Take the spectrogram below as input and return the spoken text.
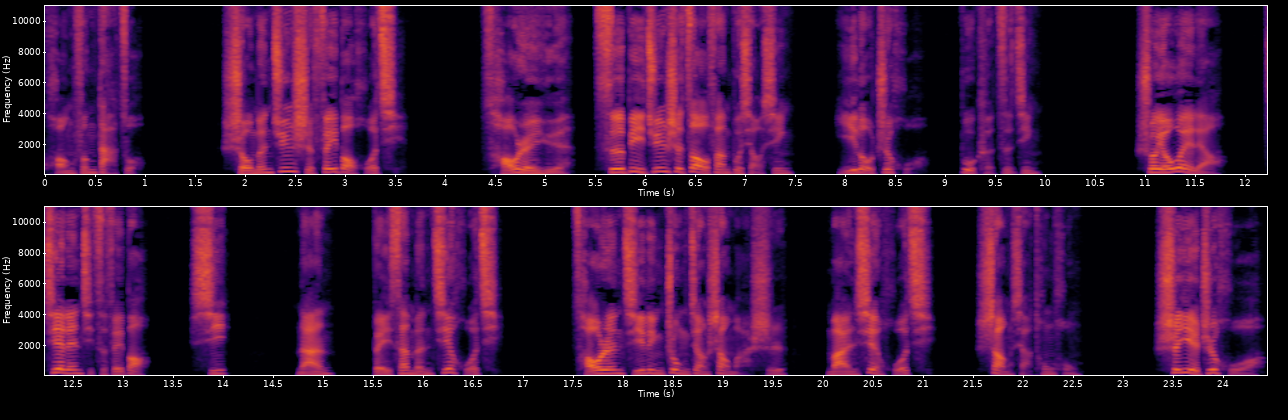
狂风大作，守门军士飞报火起。曹仁曰：“此必军士造饭不小心，遗漏之火，不可自禁。”说犹未了，接连几次飞报，西南北三门皆火起。曹仁急令众将上马时，满线火起，上下通红。是夜之火，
